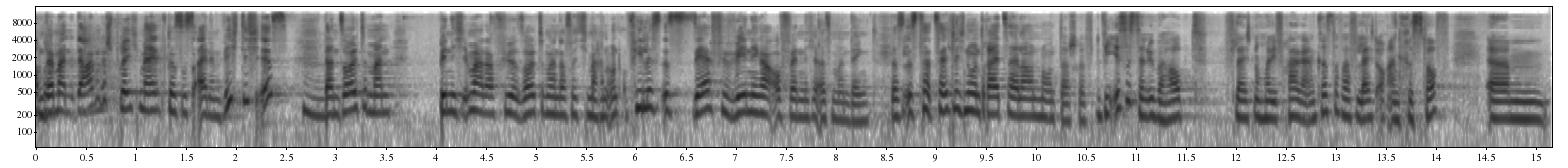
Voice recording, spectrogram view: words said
Und wenn man da im Gespräch merkt, dass es einem wichtig ist, hm. dann sollte man bin ich immer dafür, sollte man das richtig machen. Und vieles ist sehr viel weniger aufwendig, als man denkt. Das ist tatsächlich nur ein Dreizeiler und eine Unterschrift. Wie ist es denn überhaupt, vielleicht nochmal die Frage an Christopher, vielleicht auch an Christoph, ähm,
